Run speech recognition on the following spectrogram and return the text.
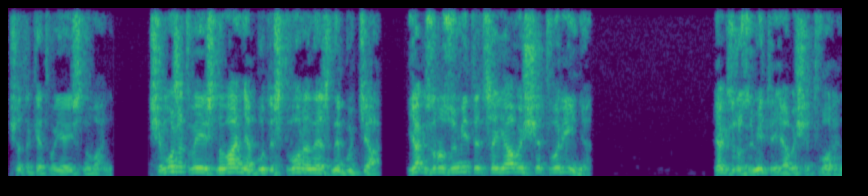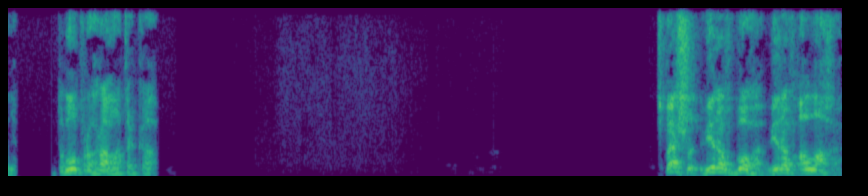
Що таке твоє існування? Чи може твоє існування бути створене з небуття? Як зрозуміти це явище творіння? Як зрозуміти явище творення? Тому програма така. Спершу віра в Бога, віра в Аллаха.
